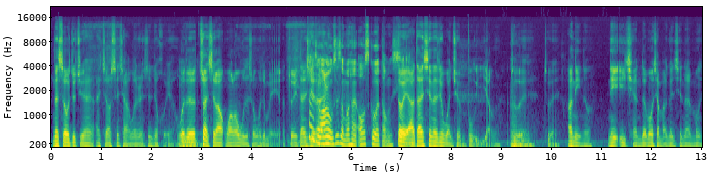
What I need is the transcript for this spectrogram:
那时候就觉得哎，只要生下来，我的人生就毁了，我的钻石王王老五的生活就没了。对，但是钻石王老五是什么很 old school 的东西？对啊，但是现在就完全不一样了。对、嗯对，啊你呢？你以前的梦想版跟现在梦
